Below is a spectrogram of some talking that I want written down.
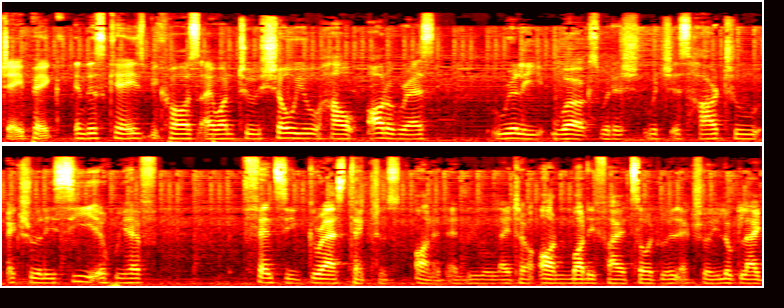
JPEG in this case because I want to show you how autograss really works, which is, which is hard to actually see if we have fancy grass textures on it and we will later on modify it so it will actually look like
